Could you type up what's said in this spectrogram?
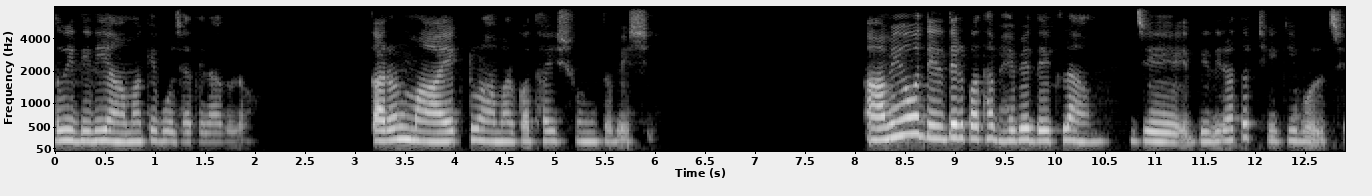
দুই দিদি আমাকে বোঝাতে লাগল। কারণ মা একটু আমার কথাই শুনতো বেশি। আমিও দিদিদের কথা ভেবে দেখলাম যে দিদিরা তো ঠিকই বলছে।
